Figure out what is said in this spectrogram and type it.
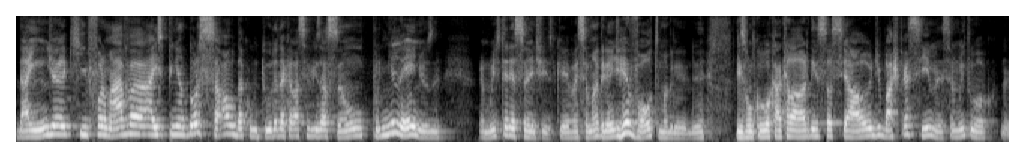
da Índia que formava a espinha dorsal da cultura daquela civilização por milênios, né? É muito interessante isso, porque vai ser uma grande revolta, uma grande, né? eles vão colocar aquela ordem social de baixo para cima, isso é muito louco, né?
